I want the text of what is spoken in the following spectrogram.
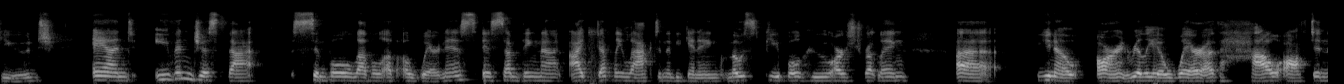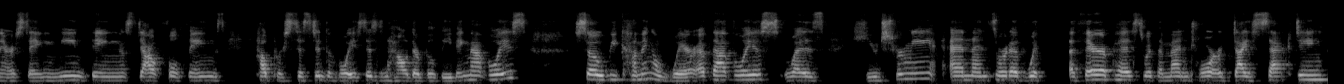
huge and even just that simple level of awareness is something that I definitely lacked in the beginning. Most people who are struggling, uh, you know, aren't really aware of how often they're saying mean things, doubtful things, how persistent the voice is, and how they're believing that voice. So, becoming aware of that voice was huge for me. And then, sort of with a therapist, with a mentor, dissecting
